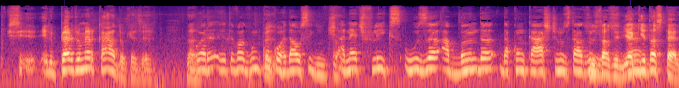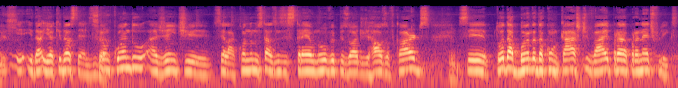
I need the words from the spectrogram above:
porque se, ele perde o mercado. Quer dizer. Não. Agora, Etevaldo, vamos concordar o seguinte: a Netflix usa a banda da Concast nos Estados Unidos. Nos Estados Unidos. Né? E aqui das teles. E, e, da, e aqui das teles. Então, certo. Então, quando a gente, sei lá, quando nos Estados Unidos estreia o novo episódio de House of Cards, você, toda a banda da Concast vai para a Netflix.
